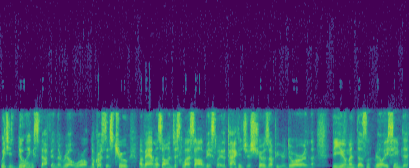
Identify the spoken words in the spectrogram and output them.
which is doing stuff in the real world. And of course, it's true of Amazon, just less obviously. The package just shows up at your door and the, the human doesn't really seem to,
